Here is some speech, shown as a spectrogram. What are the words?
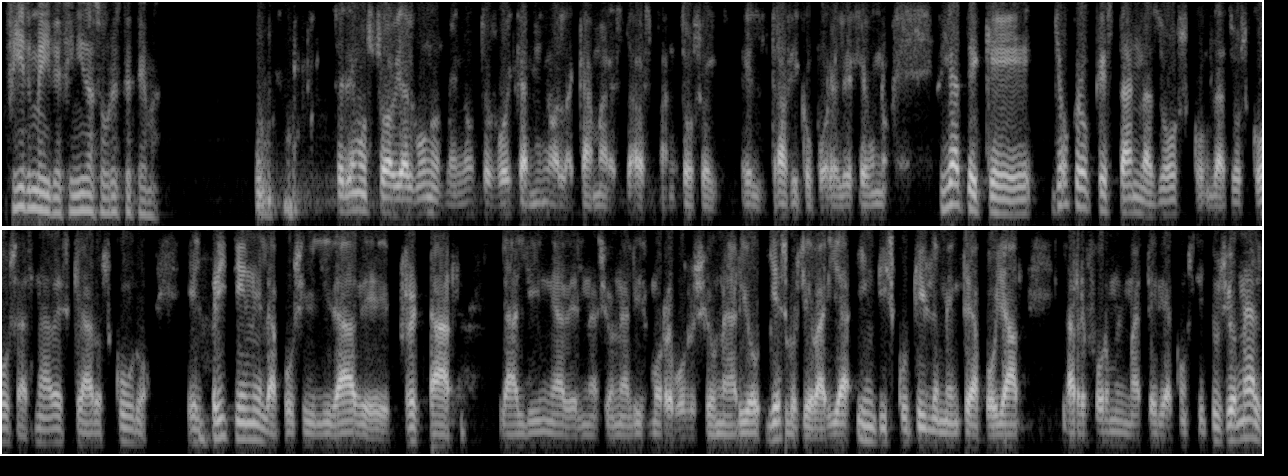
firme y definida sobre este tema? Tenemos todavía algunos minutos, voy camino a la Cámara, estaba espantoso el, el tráfico por el eje 1. Fíjate que yo creo que están las dos con las dos cosas, nada es claro oscuro. El PRI tiene la posibilidad de retar la línea del nacionalismo revolucionario y eso los llevaría indiscutiblemente a apoyar la reforma en materia constitucional.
